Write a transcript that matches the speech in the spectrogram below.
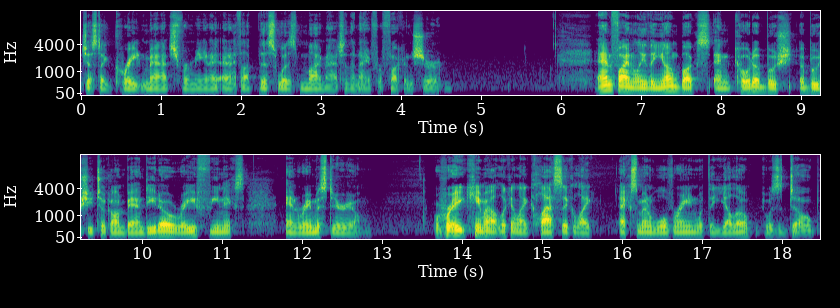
just a great match for me. And I, I thought this was my match of the night for fucking sure. And finally, the Young Bucks and Kota Ibushi took on Bandito, Rey Fénix, and Rey Mysterio. Rey came out looking like classic, like X Men Wolverine with the yellow. It was dope.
